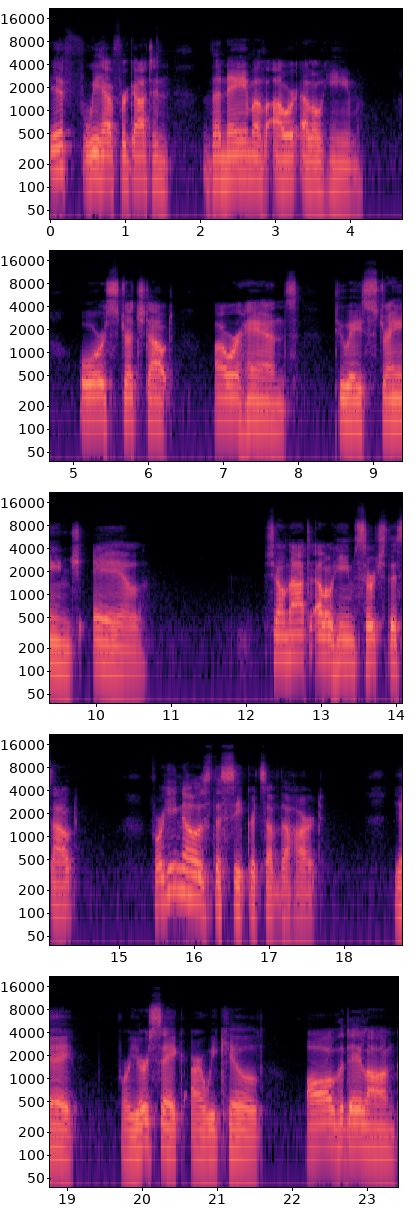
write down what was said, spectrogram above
If we have forgotten the name of our Elohim, or stretched out our hands to a strange El, shall not Elohim search this out? For he knows the secrets of the heart. Yea, for your sake are we killed all the day long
